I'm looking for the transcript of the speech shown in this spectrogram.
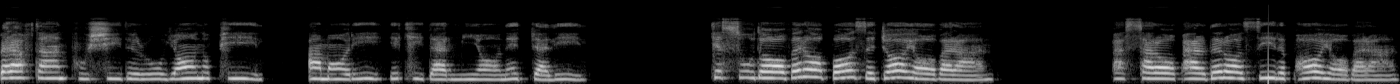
برفتند پوشیده رویان و پیل. عماری یکی در میانه جلیل. که سودابه را باز جای آورند پس سراپرده را زیر پای آورند.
